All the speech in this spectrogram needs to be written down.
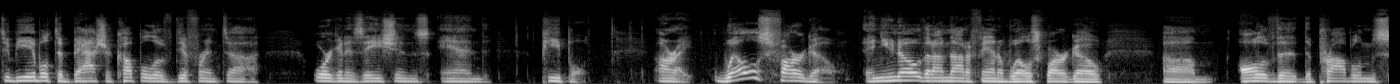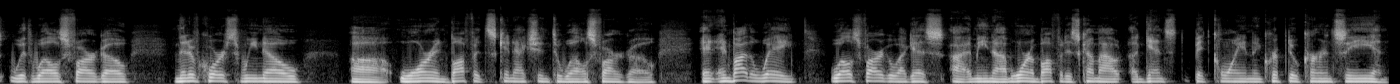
to be able to bash a couple of different uh, organizations and people. All right, Wells Fargo, and you know that I'm not a fan of Wells Fargo. Um, all of the the problems with Wells Fargo, and then of course we know uh, Warren Buffett's connection to Wells Fargo. And, and by the way, Wells Fargo, I guess, I mean, uh, Warren Buffett has come out against Bitcoin and cryptocurrency and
